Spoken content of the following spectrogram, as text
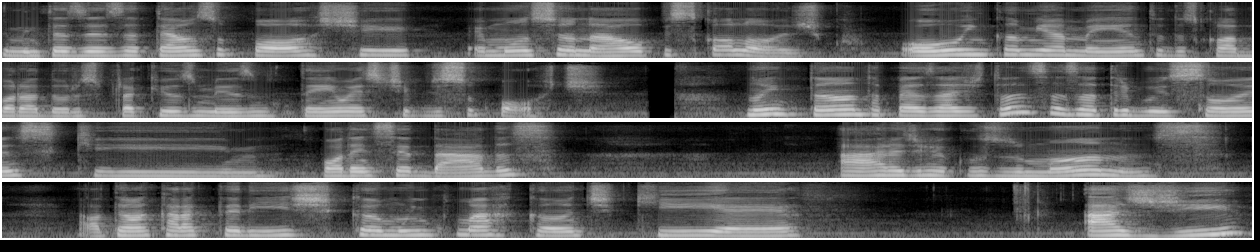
e muitas vezes até um suporte emocional ou psicológico ou encaminhamento dos colaboradores para que os mesmos tenham esse tipo de suporte. No entanto, apesar de todas essas atribuições que podem ser dadas, a área de recursos humanos ela tem uma característica muito marcante que é agir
